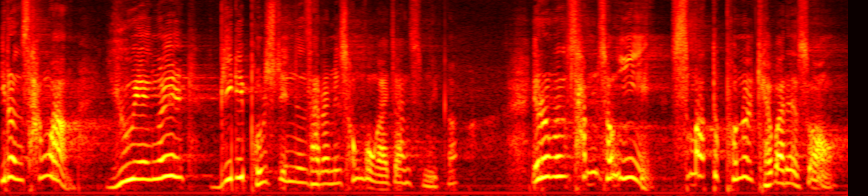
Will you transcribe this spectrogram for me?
이런 상황, 유행을 미리 볼 수 있는 사람이 성공하지 않습니까? 여러분, 삼성이 스마트폰을 개발해서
